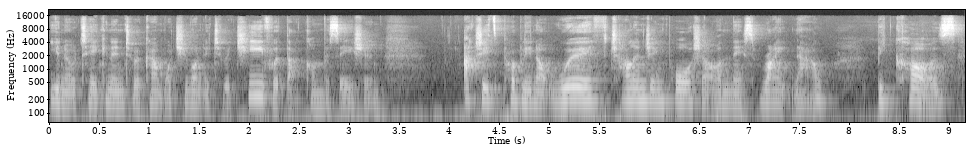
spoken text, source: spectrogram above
you know, taking into account what she wanted to achieve with that conversation, actually it's probably not worth challenging Portia on this right now because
